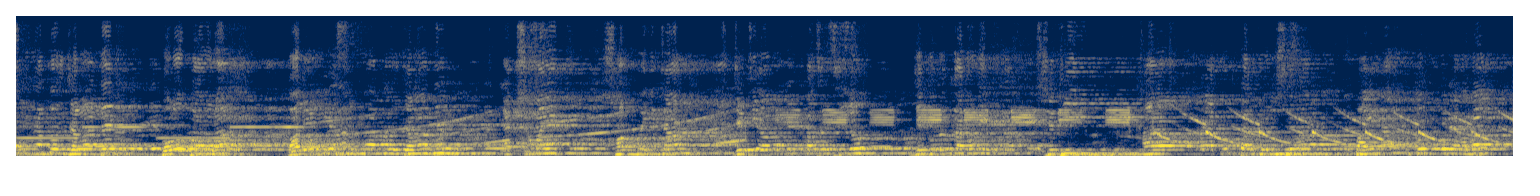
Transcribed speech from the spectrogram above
সুন্নাতুল জামাতের বড় পাওনা। অল ইন্ডিয়া সুন্নাতুল জামাতের এক সময় সরকারি যান যেটি আমাদের কাছে ছিল যেগুলো কারণে সেটি তার পরিষেবা পাই না। করে আবার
